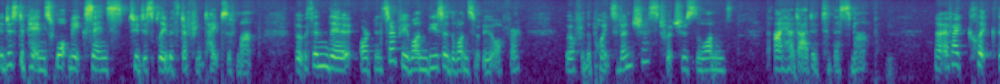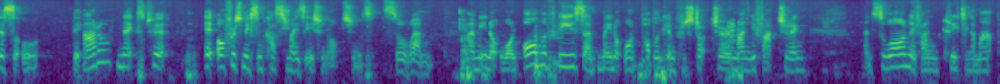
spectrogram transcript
It just depends what makes sense to display with different types of map. But within the Ordnance Survey one, these are the ones that we offer. We offer the points of interest, which was the one that I had added to this map. Now, if I click this little, the arrow next to it, it offers me some customization options. So um, I may not want all of these. I may not want public infrastructure, manufacturing and so on if I'm creating a map,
